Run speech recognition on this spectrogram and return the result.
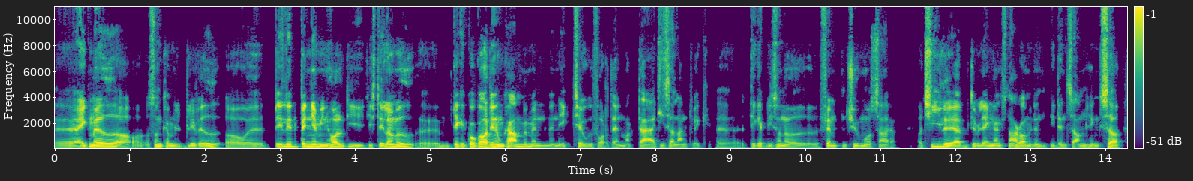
øh, er ikke med, og, og sådan kan man blive ved. Og øh, det er lidt Benjamin hold, de, de stiller med. Øh, det kan gå godt i nogle kampe, men, men ikke til at udfordre Danmark. Der er de så langt væk. Øh, det kan blive sådan noget 15-20 mål sejr. Og Chile, ja, det vil jeg ikke engang snakke om i den, i den sammenhæng. Så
